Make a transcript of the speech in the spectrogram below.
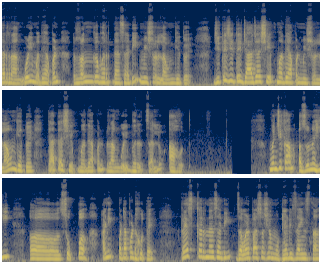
तर रांगोळीमध्ये आपण रंग भरण्यासाठी मिश्रण लावून घेतो आहे जिथे जिथे ज्या ज्या शेपमध्ये आपण मिश्रण लावून घेतो आहे त्या त्या शेपमध्ये आपण रांगोळी भरत चाललो आहोत. म्हणजे काम अजूनही सोपं आणि पटापट होतं आहे ट्रेस करण्यासाठी जवळपास अशा मोठ्या डिझाईन्सना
